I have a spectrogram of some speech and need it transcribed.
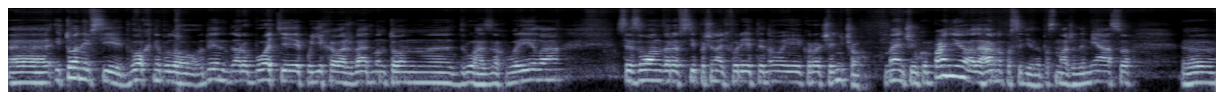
Е, і то не всі, двох не було. Один на роботі, поїхав аж в Едмонтон, е, друга захворіла. Сезон, зараз всі починають хворіти. Ну і коротше нічого. Меншою компанією, але гарно посиділи, посмажили м'ясо. Е,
